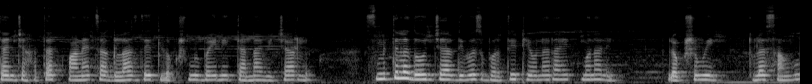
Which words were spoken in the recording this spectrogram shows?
त्यांच्या हातात पाण्याचा ग्लास देत लक्ष्मीबाईंनी त्यांना विचारलं. स्मितीला दोन चार दिवस भरती ठेवणार आहेत म्हणाले. लक्ष्मी तुला सांगू?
